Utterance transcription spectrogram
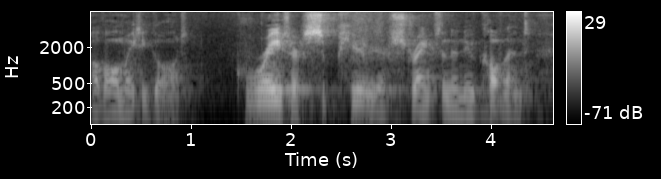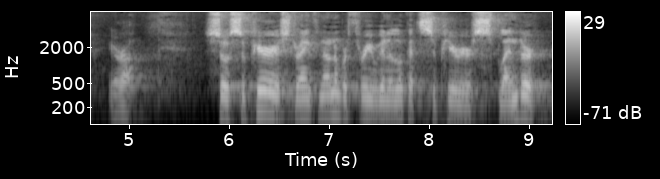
of Almighty God. Greater, superior strength in the new covenant era. So, superior strength. Now, number three, we're going to look at superior splendor.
